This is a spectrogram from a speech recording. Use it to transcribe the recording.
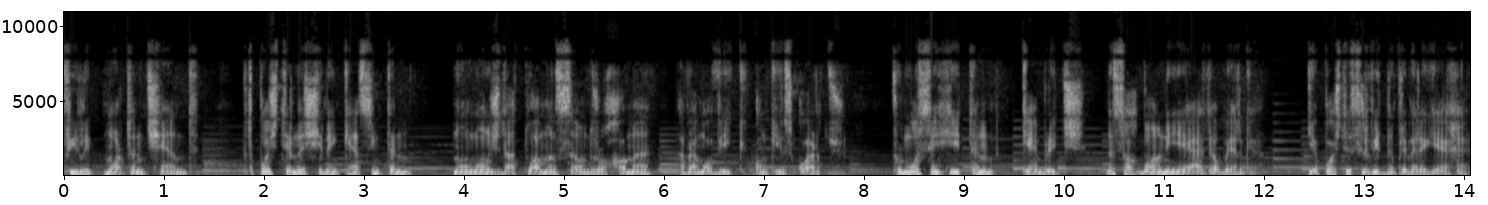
Philip Morton Chand, que depois de ter nascido em Kensington, não longe da atual mansão de Roman Abramovic, com 15 quartos, formou-se em Eton, Cambridge, na Sorbonne e em Heidelberg, e após ter servido na Primeira Guerra,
